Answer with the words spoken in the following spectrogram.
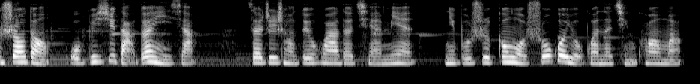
稍等，我必须打断一下，在这场对话的前面，你不是跟我说过有关的情况吗？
